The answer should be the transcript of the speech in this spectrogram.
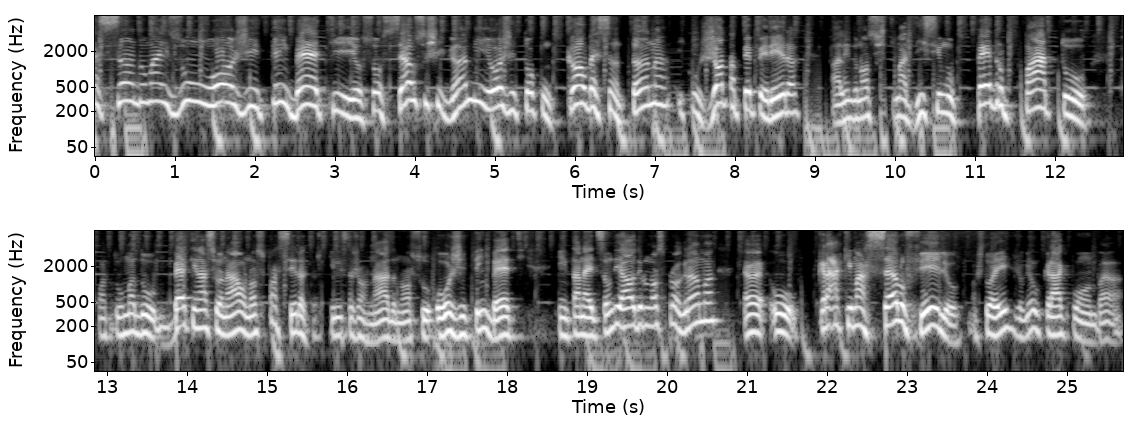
Começando mais um Hoje Tem Bet. Eu sou Celso Shigami e hoje estou com Clauber Santana e com JP Pereira, além do nosso estimadíssimo Pedro Pato, com a turma do Bet Nacional, nosso parceiro aqui nessa jornada, nosso Hoje Tem Bet. Quem está na edição de áudio no nosso programa é o craque Marcelo Filho. Mostrou aí? Joguei o craque homem, para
